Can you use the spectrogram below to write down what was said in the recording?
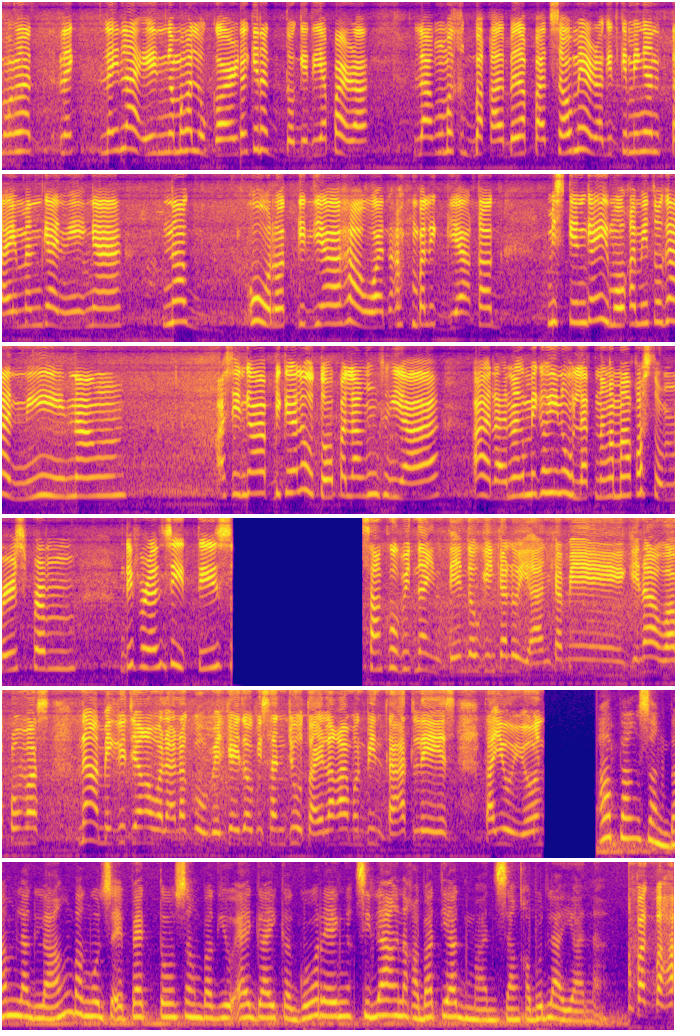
mga like lain-lain nga mga lugar kay kinadto gid para lang makagbakal balapat sa umera gid kami nga time man gani nga nag urot gid ya hawan ang baligya. Kag miskin gay mo kami to gani nang as in nga bigalaluto pa lang iya ara nang may hinulat na nga mga customers from different cities Sa COVID-19, daw ginkaluyan kami ginawa. Pero mas nami, gid nga wala na COVID. Kaya daw bisan jutay lang amon binta at least. Tayo yun. Apang sang damlag lang bangod sa epekto sang bagyo Egay kagoreng, sila ang nakabatyag man sang kabudlayan. Ang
